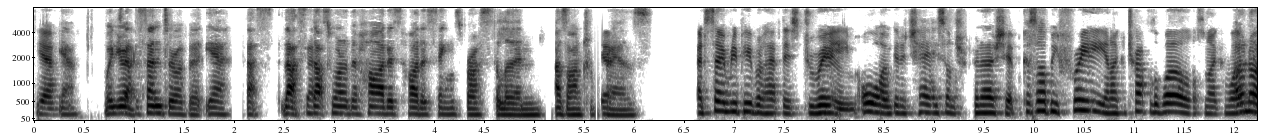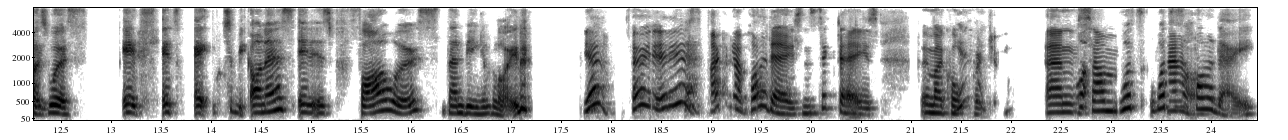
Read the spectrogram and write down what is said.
Yeah. Yeah. When you're exactly. at the center of it. Yeah. That's that's exactly. that's one of the hardest, hardest things for us to learn as entrepreneurs. Yeah. And so many people have this dream, oh, I'm going to chase entrepreneurship because I'll be free and I can travel the world and I can oh, work. Oh no, it's worse. It's it's it, to be honest, it is far worse than being employed. Yeah, oh, it is. Yeah. I can have holidays and sick days in my corporate yeah. job. And what, some what's what's a holiday?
